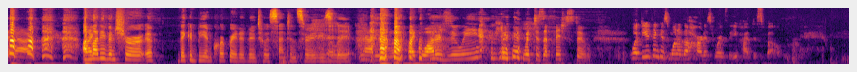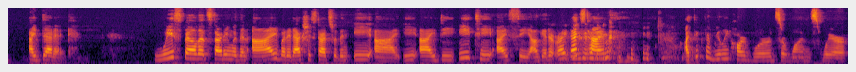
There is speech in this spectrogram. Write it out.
They are I'm not even sure if they could be incorporated into a sentence very easily. not easily. like waterzooi, which is a fish stew. what do you think is one of the hardest words that you had to spell? eidetic. We spelled it starting with an I, but it actually starts with an E-I, E-I-D-E-T-I-C. I'll get it right next time. I think the really hard words are ones where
